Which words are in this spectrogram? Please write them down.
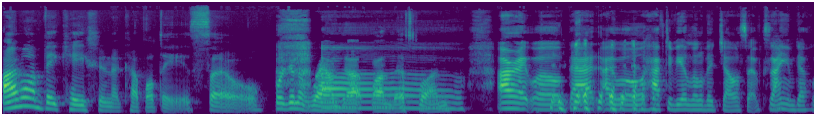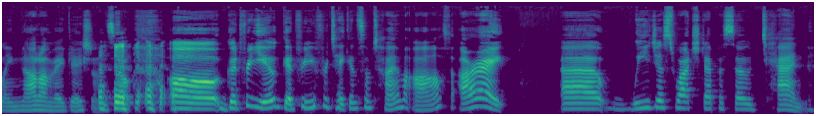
I'm on vacation a couple days, so we're gonna round oh, up on this one. Oh, all right. Well, that I will have to be a little bit jealous of because I am definitely not on vacation. So, oh, good for you. Good for you for taking some time off. All right. Uh, we just watched episode ten,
